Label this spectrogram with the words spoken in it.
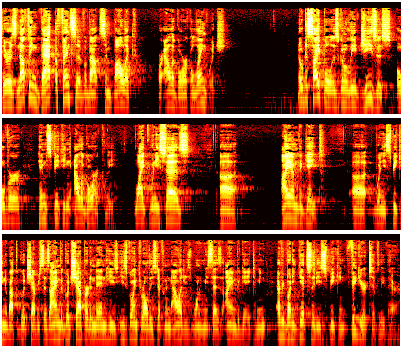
there is nothing that offensive about symbolic or allegorical language. No disciple is going to leave Jesus over him speaking allegorically, like when he says, uh, I am the gate. Uh, when he's speaking about the good shepherd, he says, I am the good shepherd, and then he's, he's going through all these different analogies. One of them he says, I am the gate. I mean, everybody gets that he's speaking figuratively there.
